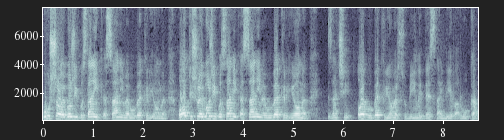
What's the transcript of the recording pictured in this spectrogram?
ušao je Boži poslanik a sa njim Ebu Bekr i Omer. Otišao je Boži poslanik a sa njim Ebu Bekr i Omer. Znači, Ebu Bekr i Omer su bili desna i lijeva ruka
